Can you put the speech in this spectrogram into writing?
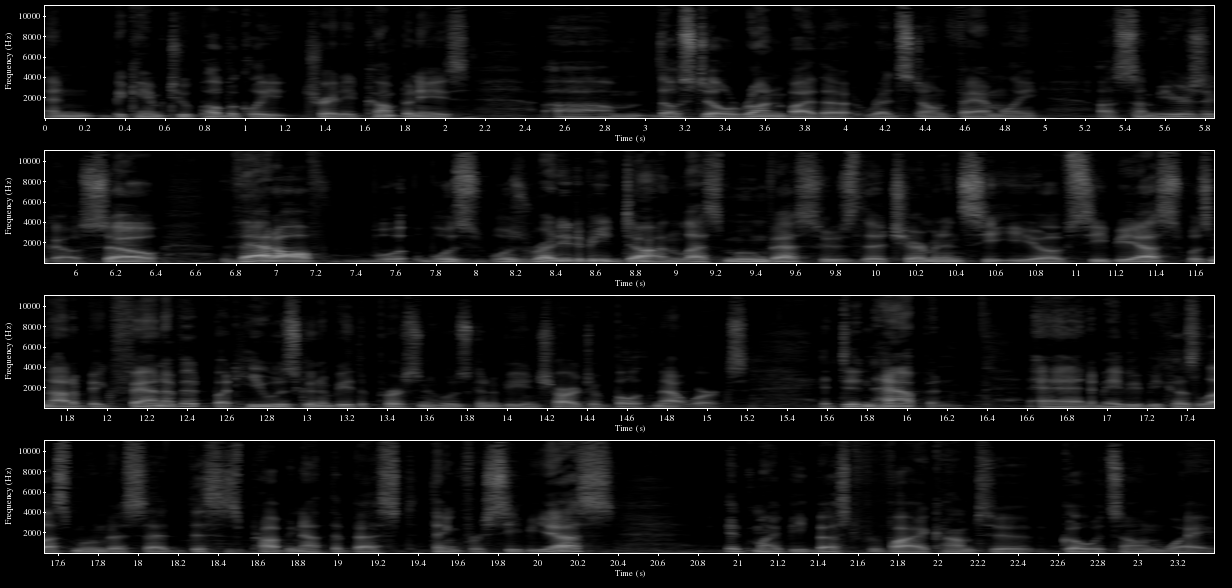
and became two publicly traded companies, um, though still run by the Redstone family uh, some years ago. So that all was was ready to be done. Les Moonves, who's the chairman and CEO of CBS, was not a big fan of it, but he was going to be the person who was going to be in charge of both networks. It didn't happen, and it may be because Les Moonves said this is probably not the best thing for CBS it might be best for Viacom to go its own way.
